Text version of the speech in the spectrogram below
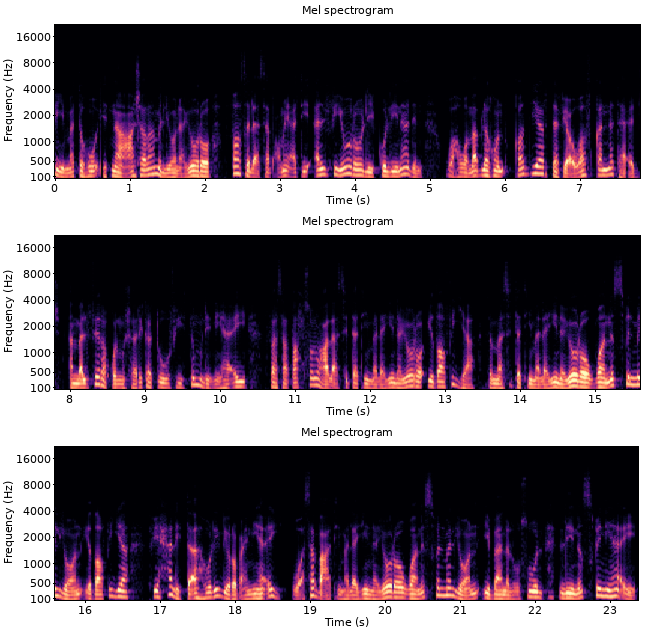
قيمته 12 مليون يورو فاصل 700 ألف يورو لكل ناد وهو مبلغ قد يرتفع وفق النتائج. أما الفرق المشاركة في ثمن النهائي فستحصل على 6 ملايين يورو إضافية ثم 6 ملايين يورو ونصف المليون إضافية في حال التأهل لربع النهائي وسبعة ملايين يورو ونصف المليون إبان الوصول لنصف النهائي.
